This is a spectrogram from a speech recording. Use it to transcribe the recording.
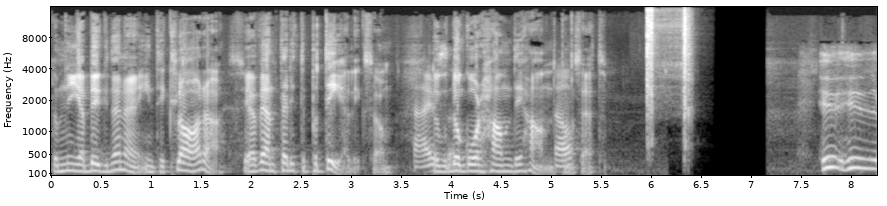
de nya byggnaderna inte är klara. Så jag väntar lite på det liksom. Ja, de, de, går hand i hand ja. på något sätt. Hur, hur,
